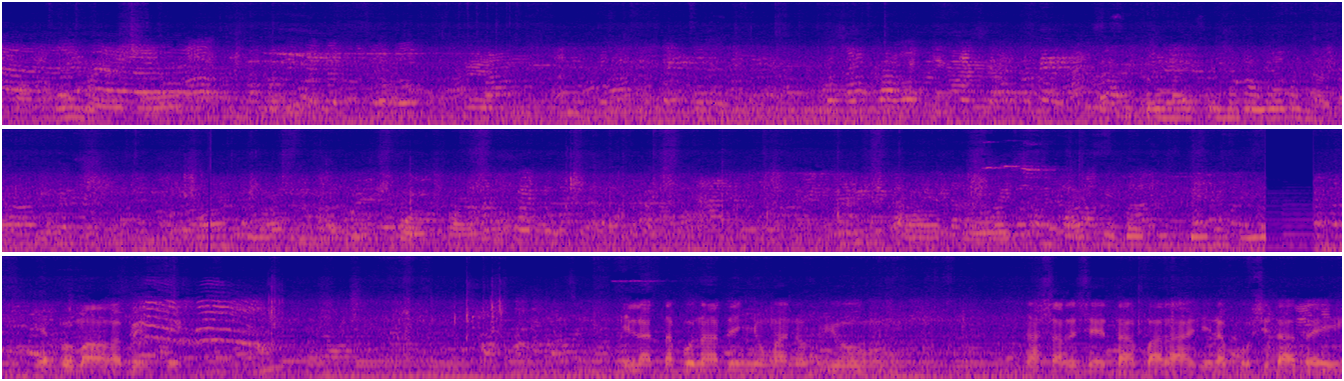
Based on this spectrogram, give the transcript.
Sampung lego. Kasi trinaysin ni Kuya, lima lang. One, two, three, four, five. Tapos, happy birthday ni Kuya. Yan po mga kabente. Nilat na po natin yung ano, yung nasa reseta para hindi na po si tatay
